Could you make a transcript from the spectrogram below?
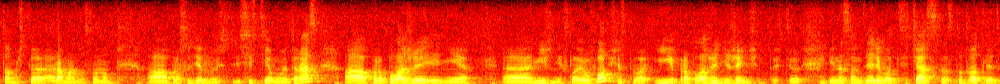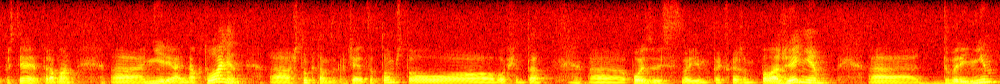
потому что роман в основном а, про судебную систему это раз, а про положение э, нижних слоев общества и про положение женщин. То есть, э, и на самом деле вот сейчас, 120 лет спустя, этот роман э, нереально актуален. А, Штука там заключается в том, что, в общем-то, э, пользуясь своим, так скажем, положением, э, дворянин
